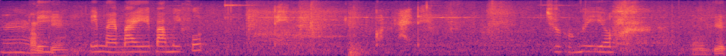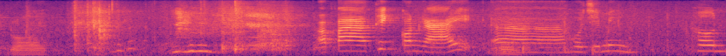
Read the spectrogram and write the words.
ừ, 8 đi, đi máy bay 30 phút. Đẹp con gái đẹp. Chưa có người yêu. Ờ, biết rồi. Oppa thích con gái à, Hồ Chí Minh hơn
